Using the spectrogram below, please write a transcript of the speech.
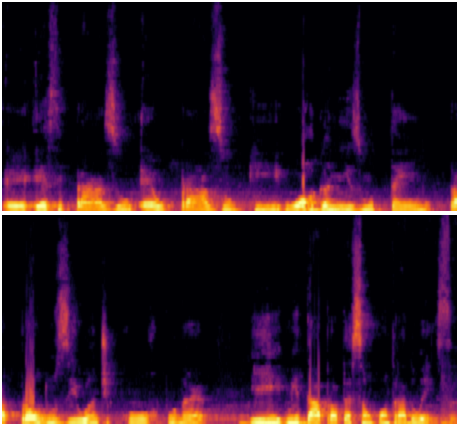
É, esse prazo é o prazo que o organismo tem para produzir o anticorpo, né? E me dar proteção contra a doença.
